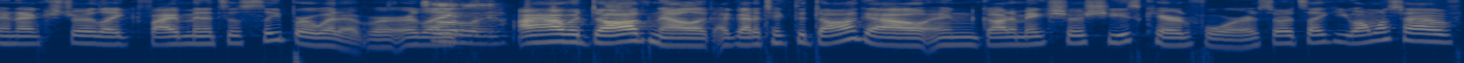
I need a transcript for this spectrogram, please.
an extra like five minutes of sleep or whatever. Or like Totally. I have a dog now, like I gotta take the dog out and gotta make sure she's cared for. So it's like you almost have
